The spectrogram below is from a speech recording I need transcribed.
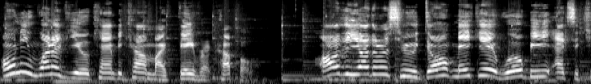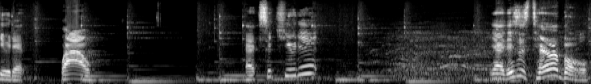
only one of you can become my favorite couple. All the others who don't make it will be executed. Wow. Executed? Yeah, this is terrible.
